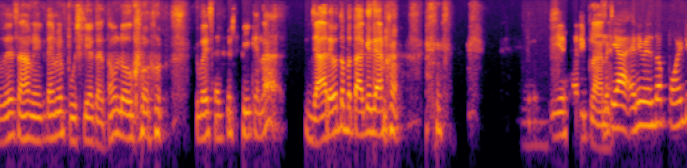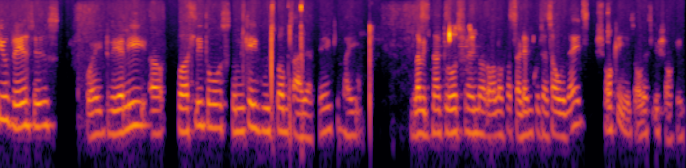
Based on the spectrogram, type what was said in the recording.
सुबह शाम एक टाइम में पूछ लिया करता हूँ लोगों को कि भाई सब कुछ ठीक है ना? जा रहे हो तो बता के जाना। ये सारी प्लान है। या anyways the point you raised is quite really firstly तो वो सुन के ही गूज़बम्प्स आ जाते हैं कि भाई मतलब इतना क्लोज फ्रेंड और ऑल ऑफ़ अ सडन कुछ ऐसा हो जाए it's shocking it's obviously shocking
